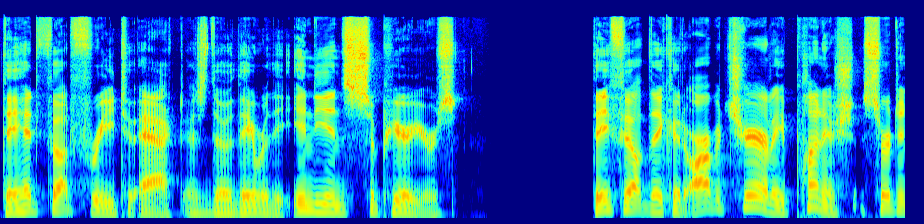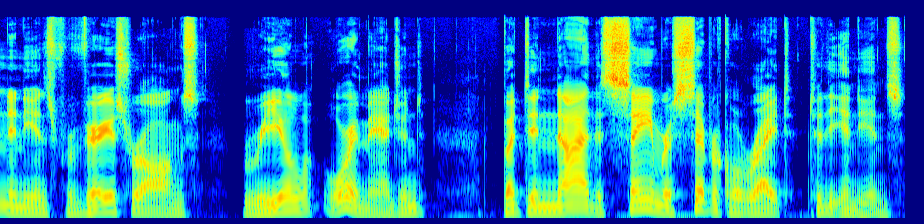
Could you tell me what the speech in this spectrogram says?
they had felt free to act as though they were the Indians' superiors. They felt they could arbitrarily punish certain Indians for various wrongs, real or imagined, but deny the same reciprocal right to the Indians.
